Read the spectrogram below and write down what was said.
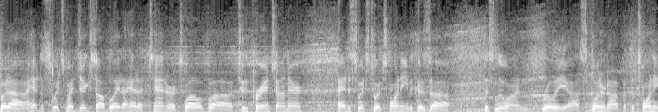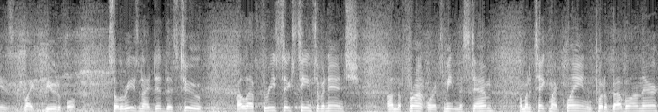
but uh, I had to switch my jigsaw blade. I had a 10 or a 12 uh, tooth per inch on there. I had to switch to a 20 because uh, this Luan really uh, splintered up, but the 20 is like beautiful. So the reason I did this too, I left 3 16ths of an inch on the front where it's meeting the stem. I'm going to take my plane and put a bevel on there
